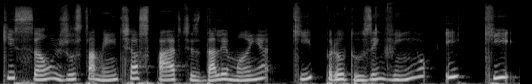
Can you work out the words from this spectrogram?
que são justamente as partes da Alemanha que produzem vinho e que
